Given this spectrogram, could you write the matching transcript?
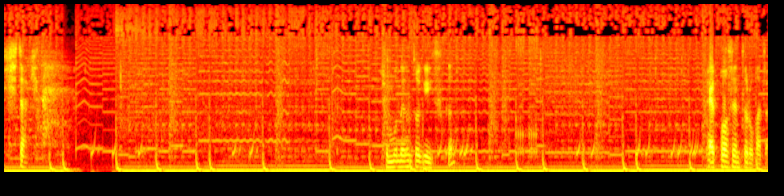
시작이다. 주문의 흔적이 있을까? 100%로 가자.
